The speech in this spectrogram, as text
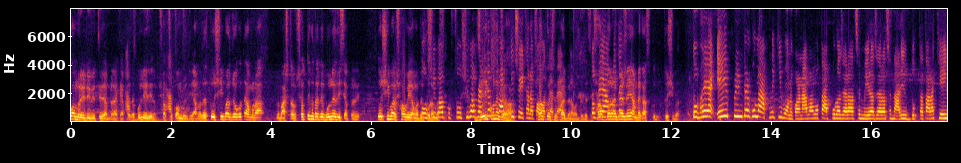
কম রেডি ভিত্তিতে আমরা রাখি। আপনাদের বলিয়ে দিলাম সবচেয়ে কম রেডি আমাদের তোশিবা জগতে আমরা মাস্টার সত্যি কথা বলে দিছি আপনাদের। তোশিবা সবই আমাদের তোশিবা প্রোডাক্ট তোশিবা ব্র্যান্ডের সবকিছু এখানে পাওয়া যাবে। পাবেন আমাদের কাছে। সব ধরনের ব্র্যান্ডেই আমরা কাজ করি তোশিবা তো ভাইয়া এই প্রিন্টারগুলো আপনি কি মনে করেন? আমার মতো আপুরা যারা আছে মেয়েরা যারা আছে নারী উদ্যোক্তা তারা কি এই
